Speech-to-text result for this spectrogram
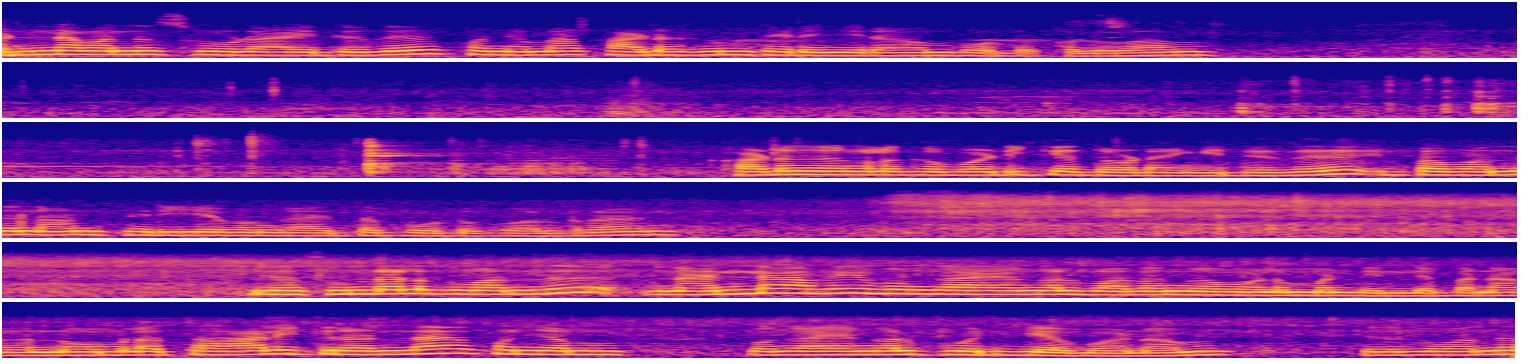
எண்ணெய் வந்து சூடாயிட்டுது கொஞ்சமாக கடுகும் பெருஞ்சீரகம் போட்டுக்கொள்வோம் கடுகு எங்களுக்கு வடிக்க தொடங்கிட்டுது இப்போ வந்து நான் பெரிய வெங்காயத்தை போட்டுக்கொள்கிறேன் இந்த சுண்டலுக்கு வந்து நல்லாவே வெங்காயங்கள் வதங்க வேணுமெண்டு இல்லை. இப்போ நாங்கள் நார்மலாக தாளிக்கிறோன்னா கொஞ்சம் வெங்காயங்கள் பொரிய வேணும். இதுக்கு வந்து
